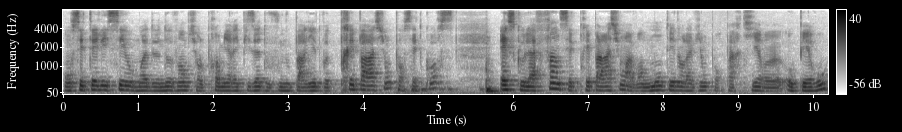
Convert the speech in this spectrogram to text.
On s'était laissé au mois de novembre sur le premier épisode où vous nous parliez de votre préparation pour cette course. Est-ce que la fin de cette préparation, avant de monter dans l'avion pour partir euh, au Pérou,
